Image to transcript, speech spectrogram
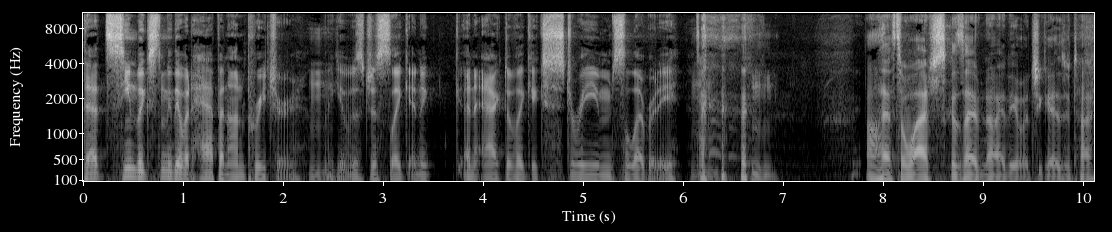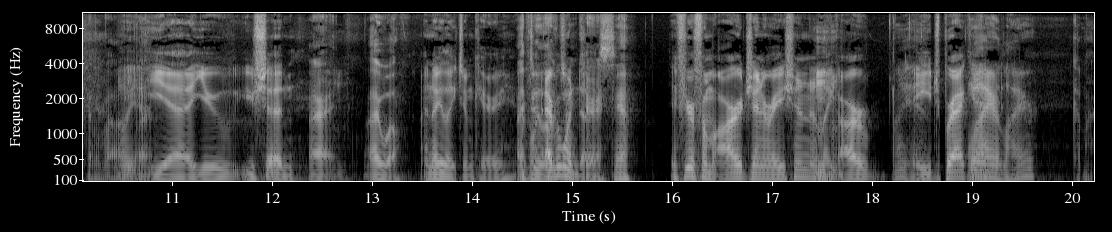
that seemed like something that would happen on Preacher. Hmm. Like it was just like an an act of like extreme celebrity. Mhm. I'll have to watch because I have no idea what you guys are talking about. Oh, yeah. but- Yeah, you you should. All right, I will. I know you like Jim Carrey. I do. Everyone, like everyone Jim Carrey. does. Yeah. If you're from our generation and like Mhm. our oh yeah, age bracket, liar, liar. Come on.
